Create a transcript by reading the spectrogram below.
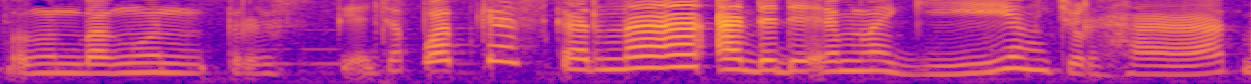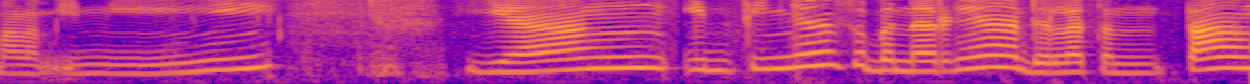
bangun-bangun terus diajak podcast karena ada DM lagi yang curhat malam ini yang intinya sebenarnya adalah tentang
